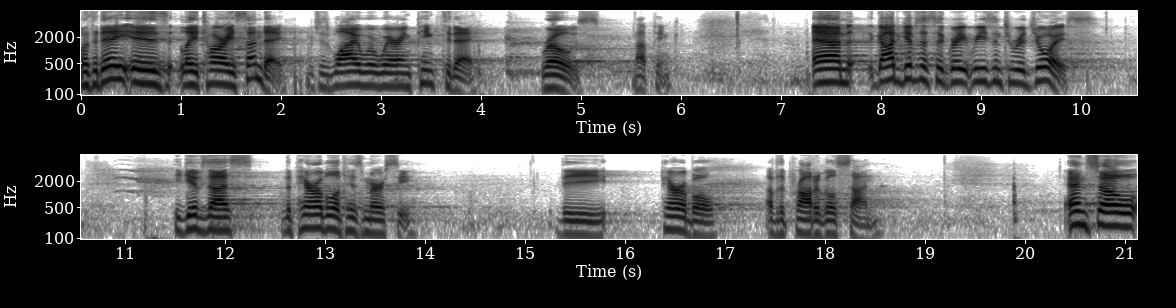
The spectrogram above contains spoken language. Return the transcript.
Well, today is Laetare Sunday, which is why we're wearing pink today. Rose, not pink. And God gives us a great reason to rejoice. He gives us the parable of his mercy, the parable of the prodigal son. And so,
